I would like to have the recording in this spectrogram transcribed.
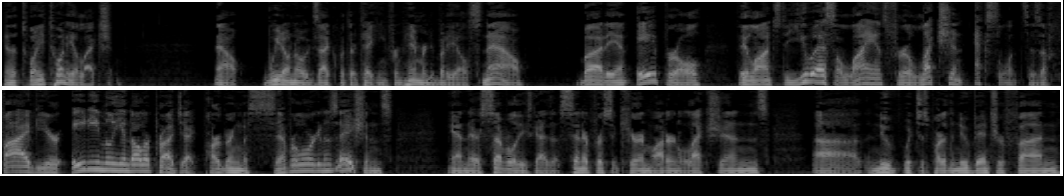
in the 2020 election. Now, we don't know exactly what they're taking from him or anybody else now, but in April, they launched the U.S. Alliance for Election Excellence as a five-year, $80 million project, partnering with several organizations. And there's several of these guys, the Center for Secure and Modern Elections, uh, new, which is part of the New Venture Fund.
